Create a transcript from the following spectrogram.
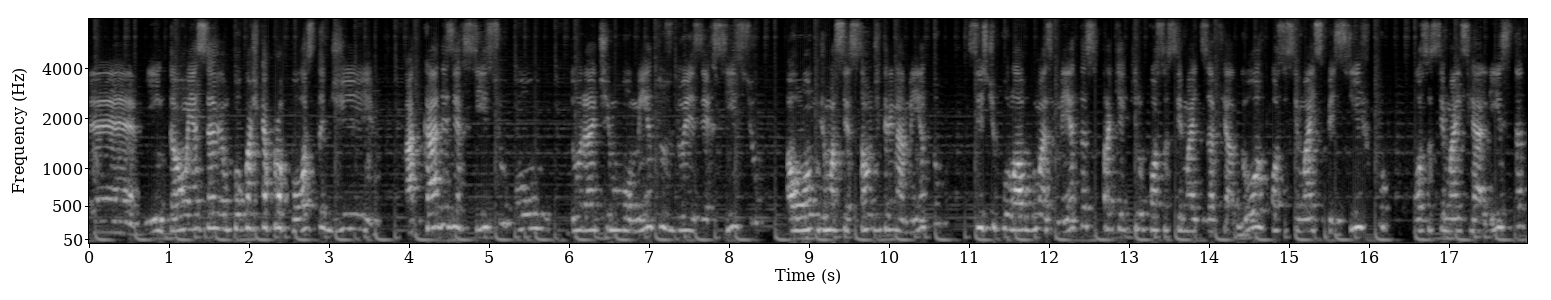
É, então, essa é um pouco, acho que, a proposta de, a cada exercício ou durante momentos do exercício, ao longo de uma sessão de treinamento, se estipular algumas metas para que aquilo possa ser mais desafiador, possa ser mais específico, possa ser mais realista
